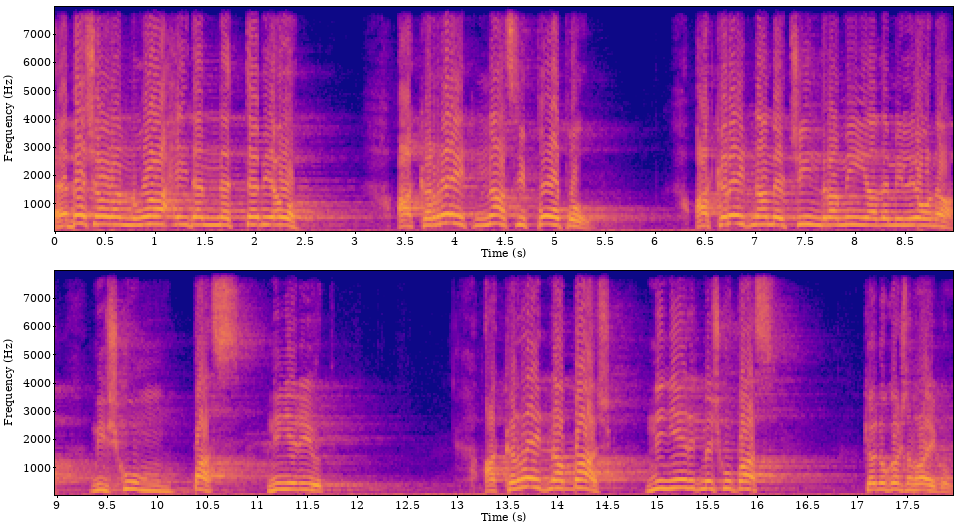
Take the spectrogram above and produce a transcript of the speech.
E besheran wahiden nettebiu, a krejt na si popull, a krejt na me qindra mija dhe miliona, mi shku pas një njeriut, A krejt na bashkë një njerit me shku pas? Kjo nuk është në regull.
